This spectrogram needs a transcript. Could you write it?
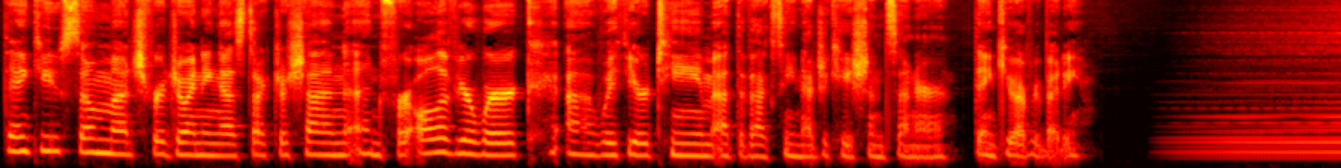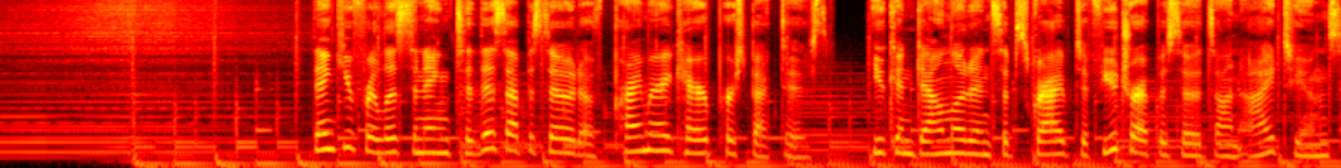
Thank you so much for joining us, Dr. Shen, and for all of your work uh, with your team at the Vaccine Education Center. Thank you, everybody. Thank you for listening to this episode of Primary Care Perspectives. You can download and subscribe to future episodes on iTunes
